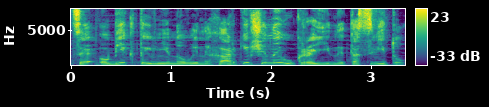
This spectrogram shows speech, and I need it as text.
це об'єктивні новини Харківщини, України та світу.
